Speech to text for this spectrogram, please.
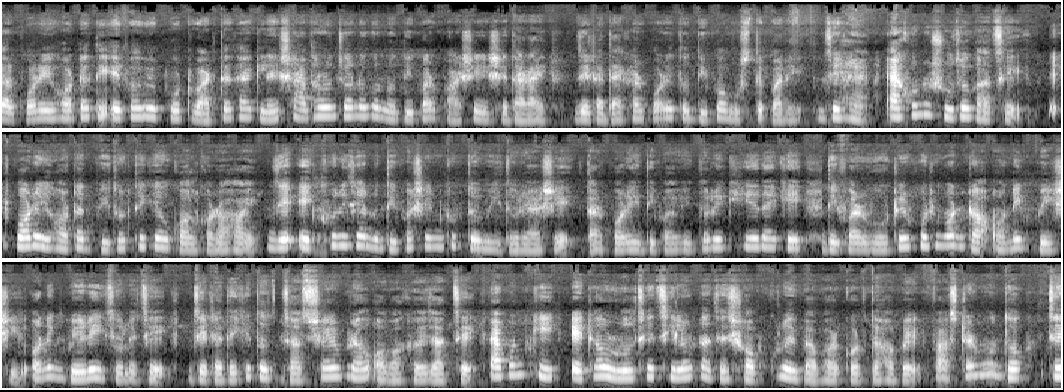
তারপরে হঠাৎই এভাবে ভোট বাড়তে থাকলে সাধারণ জনগণও দীপার পাশে এসে দাঁড়ায়। যেটা দেখার পরে তো দীপা বুঝতে পারে যে হ্যাঁ এখনও সুযোগ আছে। এরপরেই হঠাৎ ভিতর থেকেও কল করা হয় যে এক্ষুনি যেন দীপা সেনগুপ্ত ভিতরে আসে। তারপরেই দীপা ভিতরে গিয়ে দেখে দীপার ভোটের পরিমাণটা অনেক বেশি, অনেক বেড়েই চলেছে। যেটা দেখে তো জাজ সাহেবরাও অবাক হয়ে যাচ্ছে। এমনকি এটাও রুলসে ছিল না যে সবগুলোই ব্যবহার করতে হবে। পাঁচটার মধ্যে যে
